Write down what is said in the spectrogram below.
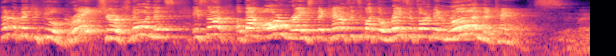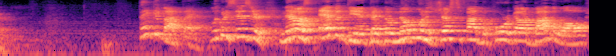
That don't make you feel great, church, knowing that it's, it's not about our race that counts. It's about the race that's already been run that counts. Think about that. Look what he says here. Now it's evident that though no one is justified before God by the law,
